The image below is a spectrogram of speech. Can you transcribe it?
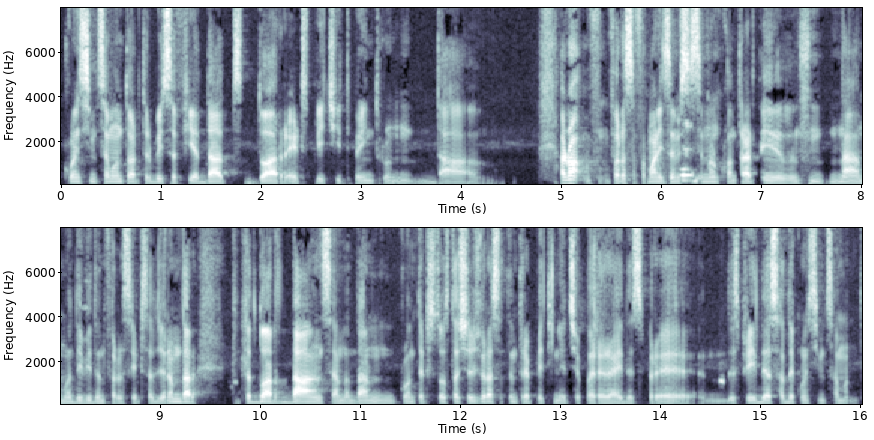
consimțământul ar trebui să fie dat doar explicit printr-un da Acum, fără să formalizăm și să semnăm contracte, na, în mod evident, fără să exagerăm, dar că doar da înseamnă da în contextul ăsta și aș vrea să te întreb pe tine ce părere ai despre, despre ideea asta de consimțământ.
